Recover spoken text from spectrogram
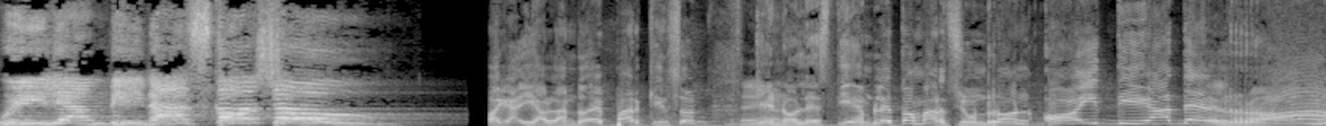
William Vinasco Show. Oiga, y hablando de Parkinson, que no les tiemble tomarse un ron hoy día del ron.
